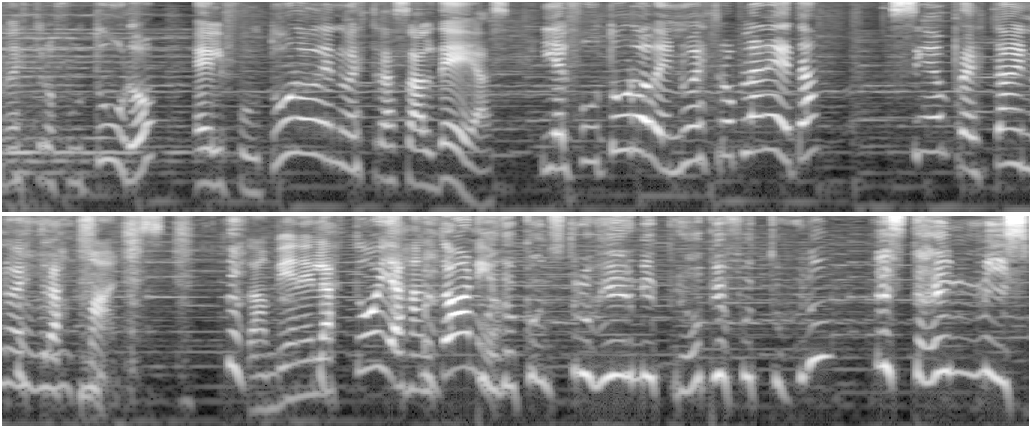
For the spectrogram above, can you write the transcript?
Nuestro futuro, el futuro de nuestras aldeas y el futuro de nuestro planeta siempre está en nuestras manos. También en las tuyas, Antonio. ¿Puedo construir mi propio futuro? ¿Está en mis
